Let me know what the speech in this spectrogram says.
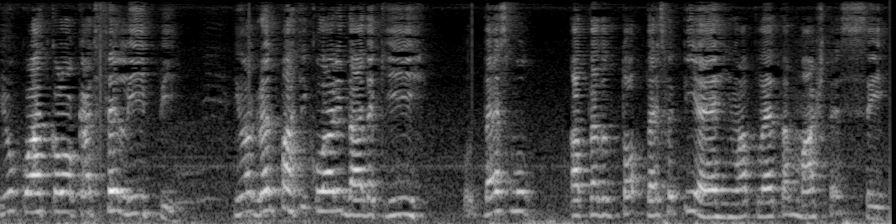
E o quarto colocado, Felipe. E uma grande particularidade aqui, o décimo atleta do top 10 foi Pierre, um atleta Master C.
